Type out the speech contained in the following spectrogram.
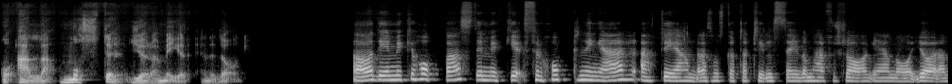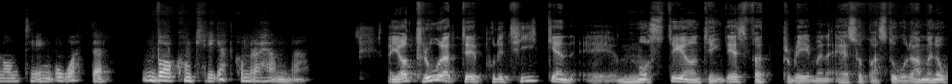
och alla måste göra mer än idag. Ja, det är mycket hoppas, det är mycket förhoppningar att det är andra som ska ta till sig de här förslagen och göra någonting åt det. Vad konkret kommer att hända? Jag tror att eh, politiken eh, måste göra någonting. Dels för att problemen är så pass stora, men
